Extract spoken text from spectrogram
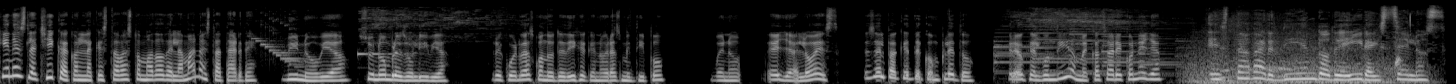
¿Quién es la chica con la que estabas tomado de la mano esta tarde? Mi novia. Su nombre es Olivia. ¿Recuerdas cuando te dije que no eras mi tipo? Bueno, ella lo es. Es el paquete completo. Creo que algún día me casaré con ella. Estaba ardiendo de ira y celos.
